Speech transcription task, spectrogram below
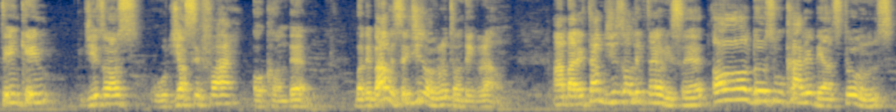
thinking Jesus would justify or condemn. But the Bible says Jesus wrote on the ground. And by the time Jesus lifted up, he said, all those who carry their stones,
